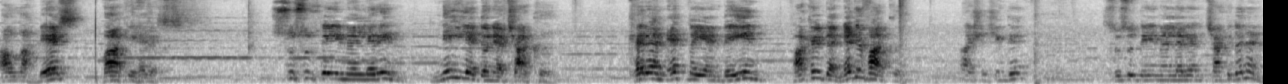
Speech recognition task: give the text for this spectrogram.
Allah bez, baki heves. Susuz değirmenlerin ne ile döner çarkı? Kerem etmeyen beyin, fakirden nedir farkı? Ha işte şimdi susuz değirmenlerin çarkı döner mi?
